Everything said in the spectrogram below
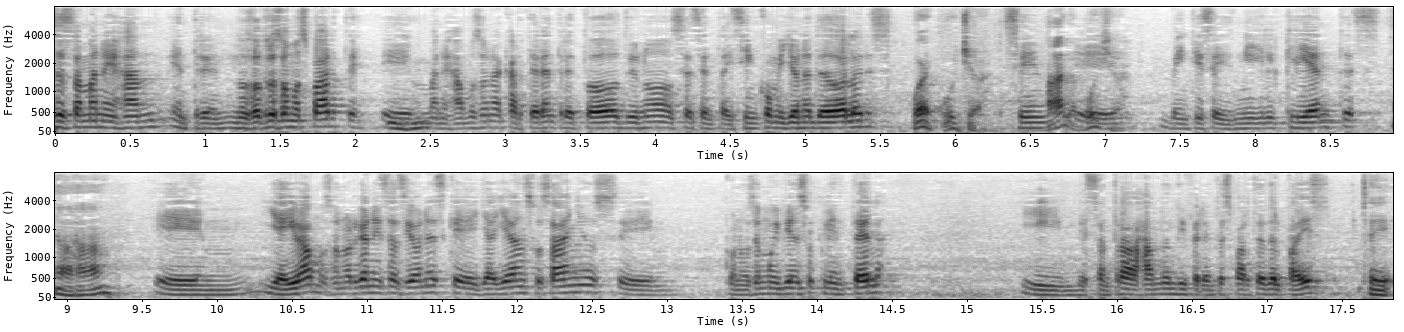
están manejando, entre nosotros somos parte, eh, manejamos una cartera entre todos de unos 65 millones de dólares. Pues, pucha. Sí, ah, pucha. 26 mil clientes. Ajá. Em, y ahí vamos, son organizaciones que ya llevan sus años, eh, conocen muy bien su clientela y están trabajando en diferentes partes del país. Sí,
